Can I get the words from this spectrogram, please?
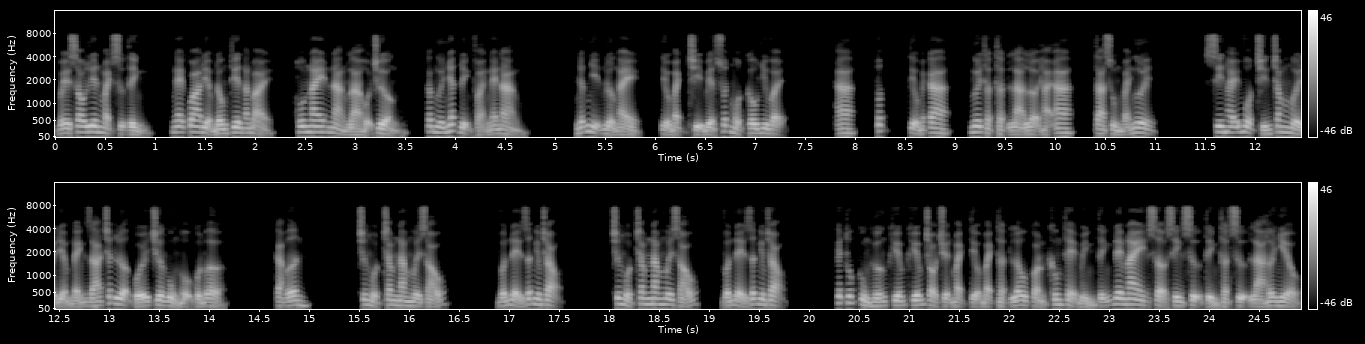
Về sau liên mạch sự tình, nghe qua điểm đông thiên an bài, hôm nay nàng là hội trưởng, các ngươi nhất định phải nghe nàng. Nhẫn nhịn nửa ngày, tiểu bạch chỉ biệt xuất một câu như vậy a, tốt, tiểu bạch ca, ngươi thật thật là lợi hại a, ta sùng bái ngươi. Xin hãy vượt 910 điểm đánh giá chất lượng của chương ủng hộ cồn vợ. Cảm ơn. Chương 156 vấn đề rất nghiêm trọng. Chương 156 vấn đề rất nghiêm trọng. Kết thúc cùng hướng khiếm khiếm trò chuyện mạch tiểu bạch thật lâu còn không thể bình tĩnh, đêm nay sở sinh sự tình thật sự là hơi nhiều,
